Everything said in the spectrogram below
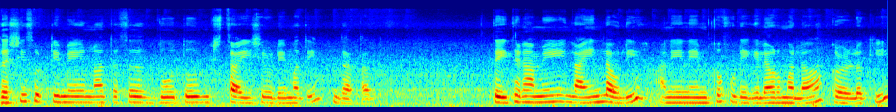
जशी सुट्टी मिळेल ना तसं दो दोन साई शिर्डीमध्ये जातात. तर इथे आम्ही लाईन लावली आणि नेमकं पुढे गेल्यावर मला कळलं की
